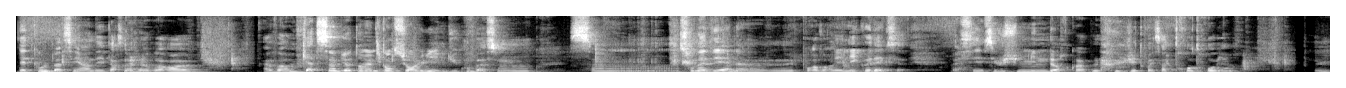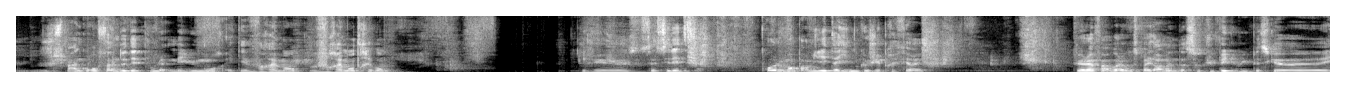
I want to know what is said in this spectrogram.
Deadpool, bah, c'est un des personnages à avoir, euh, eu quatre symbiotes en même temps sur lui, et du coup, bah, son, ADN, pour avoir les, codex, bah, c'est juste une mine d'or, quoi. J'ai trouvé ça trop trop bien je suis pas un gros fan de Deadpool, mais l'humour était vraiment, vraiment très bon. C'est probablement parmi les tie que j'ai préféré. Puis à la fin, voilà, où Spider-Man doit s'occuper de lui parce que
